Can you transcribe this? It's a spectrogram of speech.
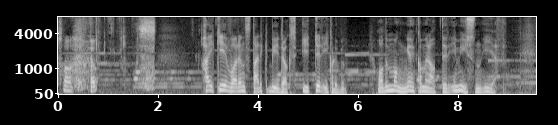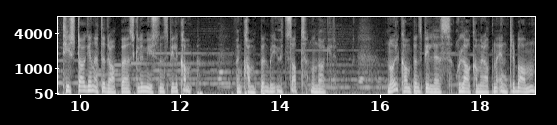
Så, ja. Heikki var en sterk bidragsyter i klubben, og hadde mange kamerater i Mysen IF. Tirsdagen etter drapet skulle Mysen spille kamp men kampen blir utsatt noen dager. Når kampen spilles og lagkameratene entrer banen,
